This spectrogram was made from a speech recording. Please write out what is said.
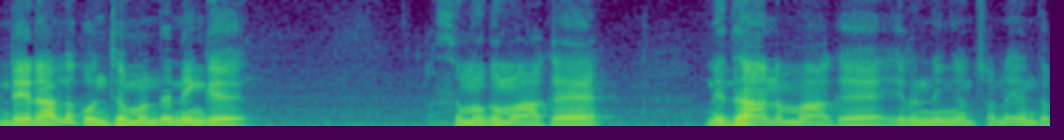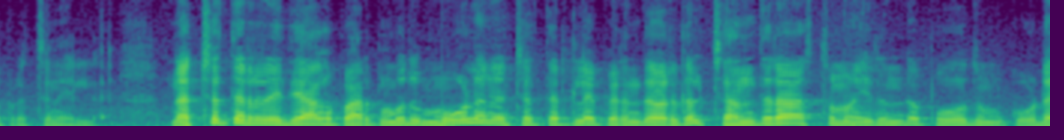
இன்றைய நாளில் கொஞ்சம் வந்து நீங்கள் சுமூகமாக நிதானமாக இருந்தீங்கன்னு சொன்னால் எந்த பிரச்சனையும் இல்லை. நட்சத்திர ரீதியாக பார்க்கும்போது மூல நட்சத்திரத்தில் பிறந்தவர்கள் சந்திராஷ்டமம் இருந்த போதும் கூட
